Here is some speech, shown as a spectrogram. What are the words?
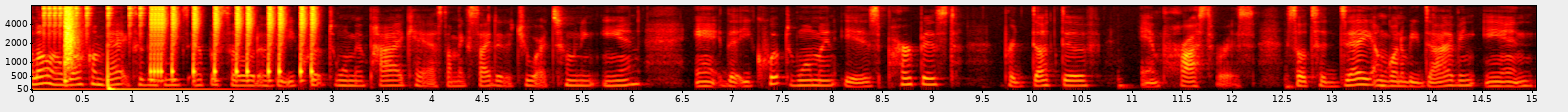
Hello, and welcome back to this week's episode of the Equipped Woman Podcast. I'm excited that you are tuning in. And the equipped woman is purposed, productive, and prosperous. So today I'm going to be diving in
